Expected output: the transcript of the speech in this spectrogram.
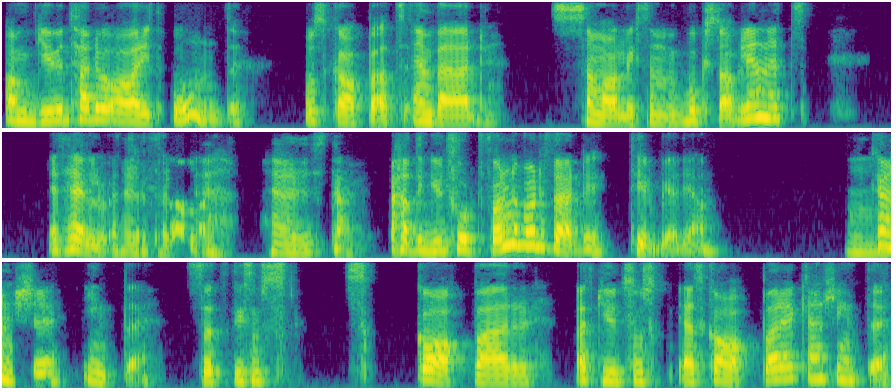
om Gud hade varit ond och skapat en värld som var liksom bokstavligen ett, ett helvete för alla. Ja, hade Gud fortfarande varit värdig tillbedjan? Mm. Kanske inte. Så att liksom skapar, att Gud som är skapare kanske inte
